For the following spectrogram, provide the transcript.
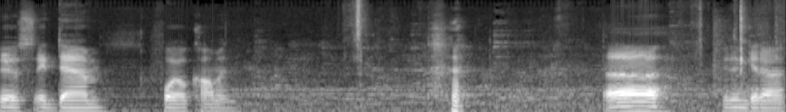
is a damn foil common. uh, we didn't get a,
